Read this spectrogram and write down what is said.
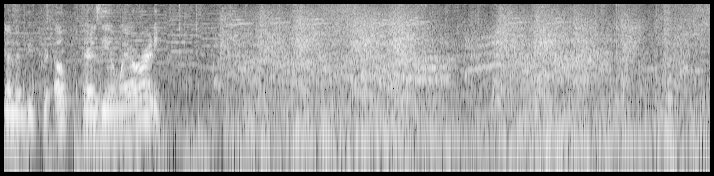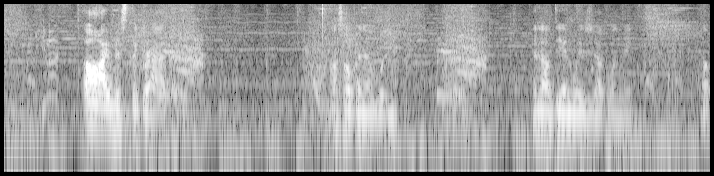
Is gonna be pretty. Oh, there's the way already. Oh, I missed the grab. I was hoping I wouldn't. And now Dian is juggling me. Oh.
